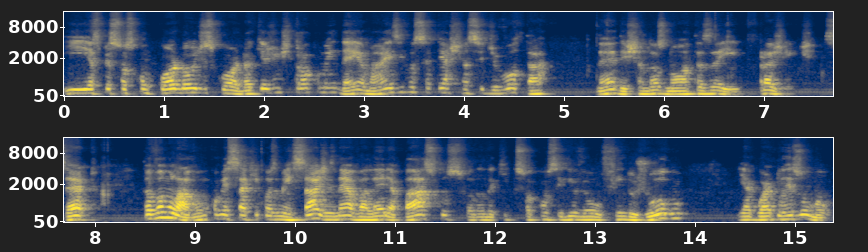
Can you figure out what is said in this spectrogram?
e as pessoas concordam ou discordam. Aqui a gente troca uma ideia mais e você tem a chance de votar, né? Deixando as notas aí pra gente, certo? Então vamos lá, vamos começar aqui com as mensagens, né? A Valéria Bastos falando aqui que só conseguiu ver o fim do jogo e aguarda o resumão.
